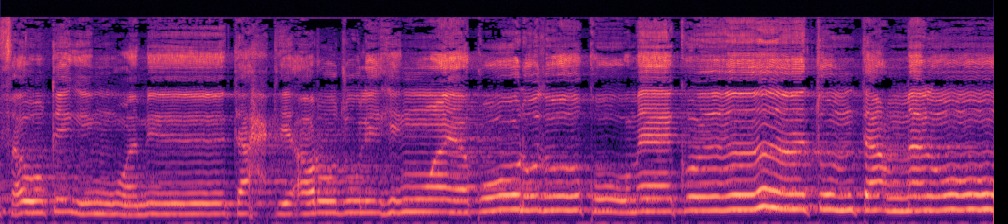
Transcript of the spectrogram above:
فوقهم ومن تحت أرجلهم ويقول ذوقوا ما كنتم تعملون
